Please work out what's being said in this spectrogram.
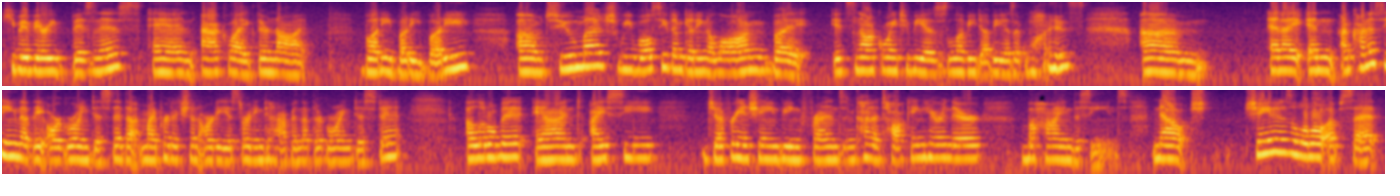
keep it very business and act like they're not buddy buddy buddy. Um, too much we will see them getting along but it's not going to be as lovey-dovey as it was. Um, and I and I'm kind of seeing that they are growing distant that my prediction already is starting to happen that they're growing distant a little bit. And I see Jeffree and Shane being friends and kind of talking here and there behind the scenes. Now Shane is a little upset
